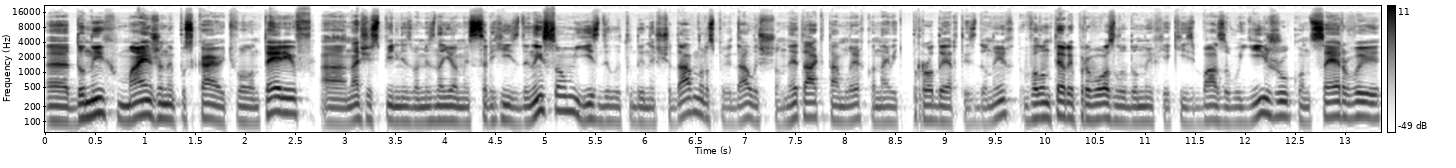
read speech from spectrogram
Е, До них майже не пускають волонтерів. А наші спільні з вами знайомі Сергій з Денисом їздили туди нещодавно. Розповідали, що не так там легко навіть продертись до них. Волонтери привозили до них якісь базову їжу, консерви,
